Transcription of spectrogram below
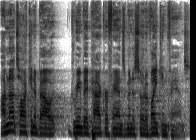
I'm not talking about Green Bay Packer fans, Minnesota Viking fans.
